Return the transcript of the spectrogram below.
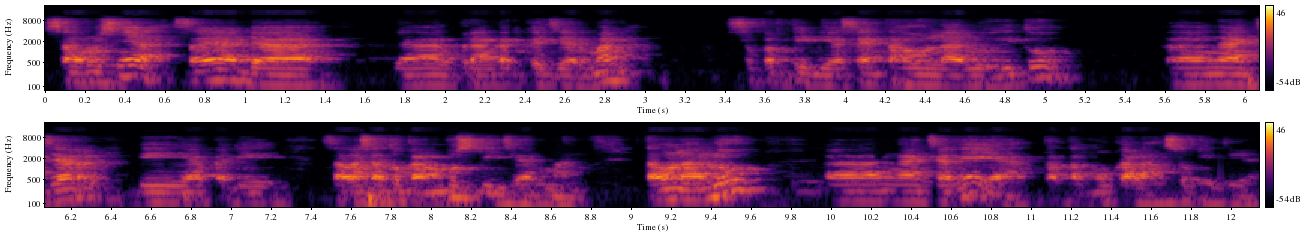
seharusnya saya ada ya, berangkat ke Jerman seperti biasa tahun lalu itu uh, ngajar di apa di salah satu kampus di Jerman. Tahun lalu uh, ngajarnya ya tatap muka langsung itu ya.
